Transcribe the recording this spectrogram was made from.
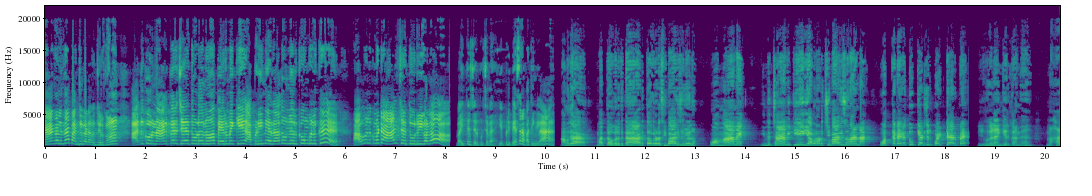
நாங்களும் தான் பஞ்சு கடை வச்சிருக்கோம். அதுக்கு ஒரு நாலு பேரை சேர்த்து விடணும் பெருமைக்கு அப்படின்னு ஏதாவது ஒன்று இருக்கு உங்களுக்கு? அவங்களுக்கு மட்டும் ஆள் சேர்த்து விடுறீங்களோ? வைத்தறிச்சல் பிடிச்சவ எப்படி பேசுறா பாத்தீங்களா? அமுதா மத்தவங்களுக்கு தான் அடுத்தவங்களோட சிபாரிசு வேணும். உன் மாமே இந்த சாமிக்கு எவனோட சிபாரிசும் வேண்டாம். ஒத்த கையில தூக்கி அடிச்சுட்டு போயிட்டே இருப்பேன். இவங்கெல்லாம் இங்க இருக்காங்க? மகா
